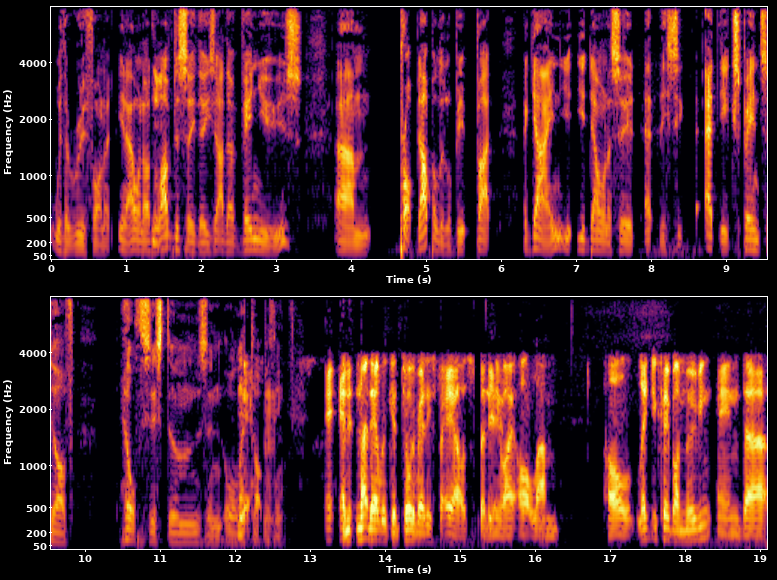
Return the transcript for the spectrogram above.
with a roof on it, you know, and I'd love to see these other venues um, propped up a little bit, but again, you, you don't want to see it at the at the expense of health systems and all that Yeah. type of thing. And, And and no doubt we could talk about this for hours. But anyway, I'll um, I'll let you keep on moving. And uh,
